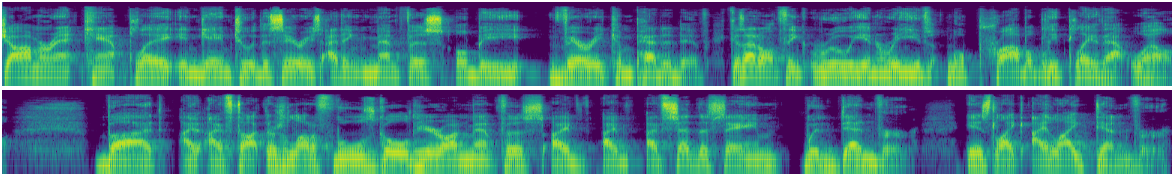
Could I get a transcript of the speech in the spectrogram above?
Ja Morant can't play in game two of the series. I think Memphis will be very competitive because I don't think Rui and Reaves will probably play that well. But I, have thought there's a lot of fool's gold here on Memphis. I've, I've, I've said the same with Denver is like, I like Denver,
